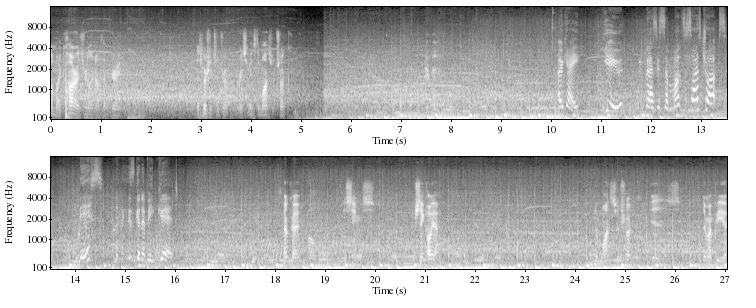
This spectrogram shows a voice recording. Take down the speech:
Oh, my car is really not that great. Especially to race against the monster truck. okay, you versus some monster-sized trucks. This is gonna be good. Okay, well, this seems interesting. Oh yeah. The monster truck is, there might be, a,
